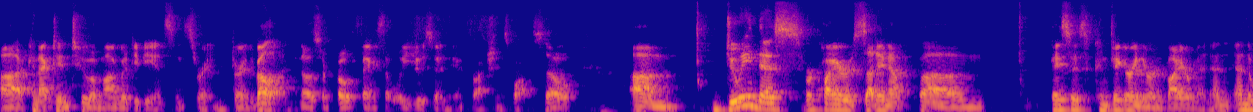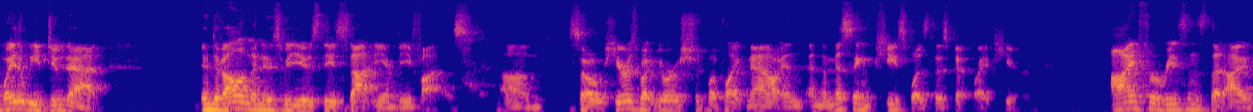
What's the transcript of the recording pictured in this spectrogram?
uh, connecting to a MongoDB instance during, during development. Those are both things that we'll use in, in production as well. So um, doing this requires setting up um, basically configuring your environment. And, and the way that we do that in development is we use these .env files. Um, so here's what yours should look like now. And, and the missing piece was this bit right here. I, for reasons that I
